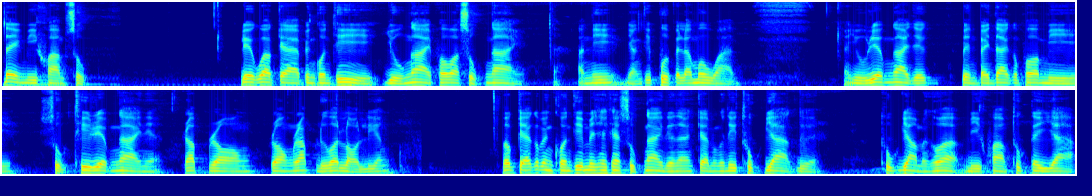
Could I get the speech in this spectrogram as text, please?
ได้ย่างมีความสุข เรียกว่าแกเป็นคนที่อยู่ง่าย เพราะว่าสุขง่าย อันนี้อย่างที่พูดไปแล้วเมื่อวาน อยู่เรียบง่ายจะเป็นไปได้ก็เพราะมีสุขที่เรียบง่ายเนี่ยรับรองรองรับหรือว่าหล่อเลี้ยง แล้วแกก็เป็นคนที่ไม่ใช่แค่สุขง่ายเดียวนะ แกเป็นคนที่ทุกข์ยากด้วย ทุกข์ยากหมายความว่ามีความทุกข์ได้ยาก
